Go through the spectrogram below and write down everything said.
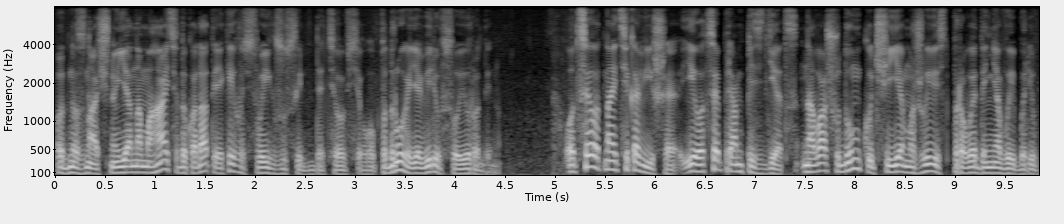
однозначно. Я намагаюся докладати якихось своїх зусиль для цього всього. По-друге, я вірю в свою родину. Оце от найцікавіше, і оце прям піздець. На вашу думку, чи є можливість проведення виборів?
